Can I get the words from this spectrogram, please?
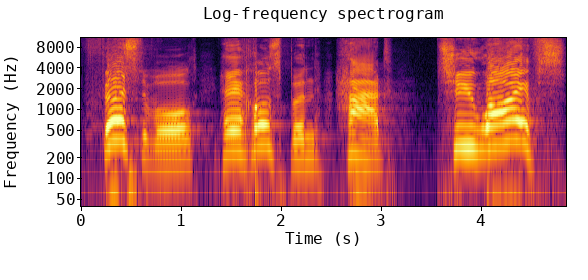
First of all, her husband had two wives.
